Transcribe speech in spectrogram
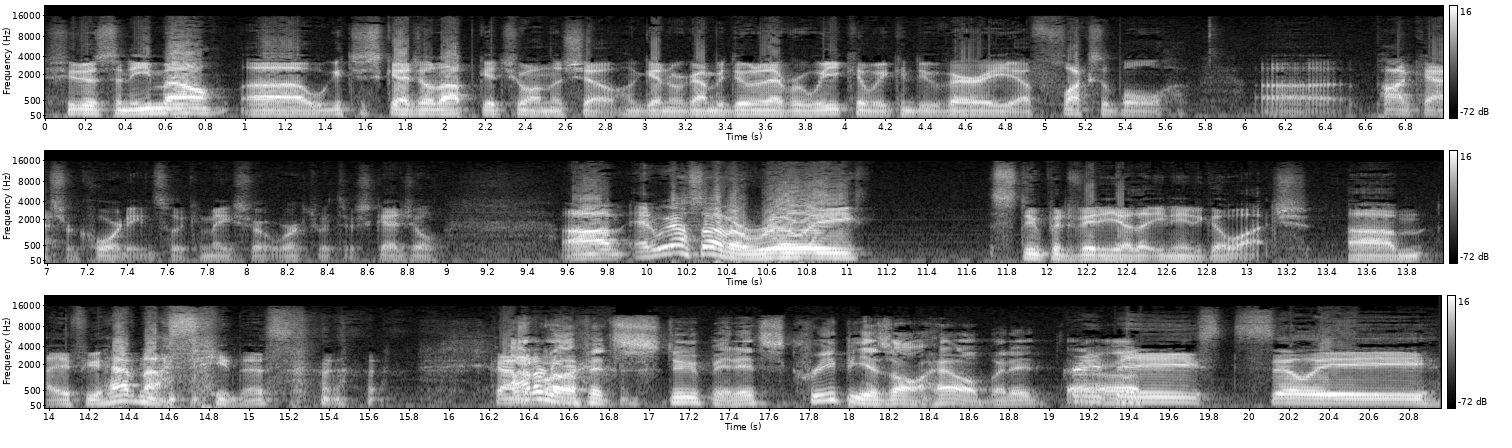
Shoot us an email. Uh, we'll get you scheduled up, get you on the show. Again, we're going to be doing it every week, and we can do very uh, flexible uh, podcast recording so we can make sure it works with your schedule. Um, and we also have a really stupid video that you need to go watch. Um, if you have not seen this, I don't know if it's stupid. It's creepy as all hell, but it uh, creepy, silly,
